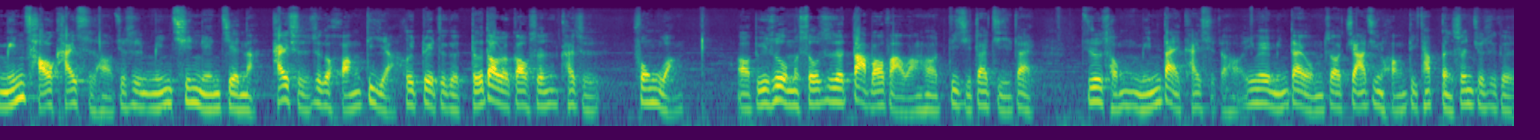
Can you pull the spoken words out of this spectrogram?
明朝开始哈，就是明清年间呐，开始这个皇帝啊会对这个得道的高僧开始封王，哦，比如说我们熟知的大宝法王哈，第几代几代，就是从明代开始的哈，因为明代我们知道嘉靖皇帝他本身就是个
